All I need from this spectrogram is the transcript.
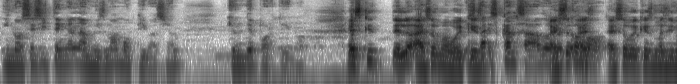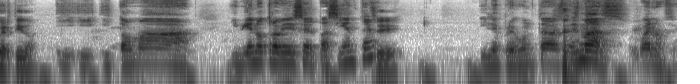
y no sé si tengan la misma motivación que un deportivo. Es que a eso me voy que Está- es, es cansado, a ¿no? eso, es como... a eso voy que es más divertido. Y, y- y toma... Y viene otra vez el paciente Sí. Y le preguntas... Es más, bueno, sí.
